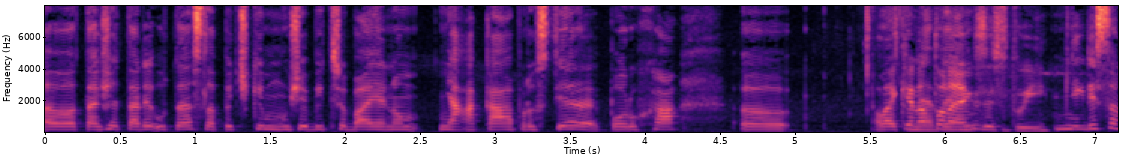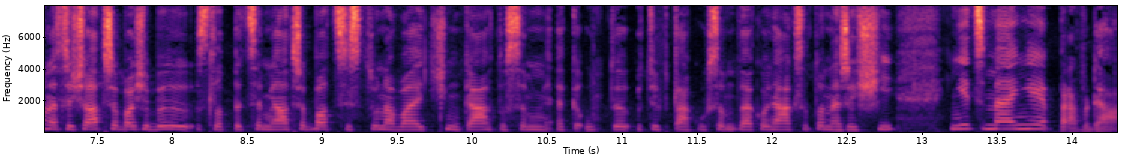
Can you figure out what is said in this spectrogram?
e, takže tady u té slepičky může být třeba jenom nějaká prostě porucha e, Léky Nevím. na to neexistují. Nikdy jsem neslyšela třeba, že by slepice měla třeba cystu na vaječníkách, to jsem, jako u těch ptáků jsem to jako nějak se to neřeší. Nicméně je pravda,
